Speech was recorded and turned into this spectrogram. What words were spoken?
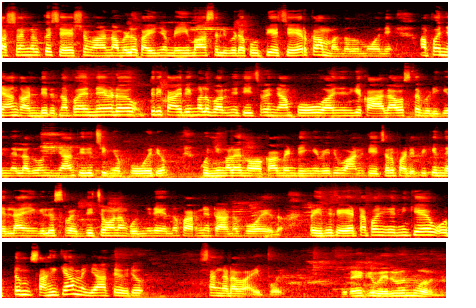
വർഷങ്ങൾക്ക് ശേഷമാണ് അവൾ കഴിഞ്ഞ മെയ് മാസം ഇവിടെ കുട്ടിയെ ചേർക്കാൻ വന്നത് മോനെ. അപ്പം ഞാൻ കണ്ടിരുന്നു. അപ്പോൾ എന്നോട് ഒത്തിരി കാര്യങ്ങൾ പറഞ്ഞു. ടീച്ചറെ ഞാൻ പോവുക എനിക്ക് കാലാവസ്ഥ പിടിക്കുന്നില്ല. അതുകൊണ്ട് ഞാൻ തിരിച്ചിങ്ങ് പോരും. കുഞ്ഞുങ്ങളെ നോക്കാൻ വേണ്ടി ഇങ്ങനെ വരുവാണ്. ടീച്ചർ പഠിപ്പിക്കുന്നില്ല എങ്കിലും ശ്രദ്ധിച്ചോണം കുഞ്ഞിനെ എന്ന് പറഞ്ഞിട്ടാണ് പോയത്. അപ്പോൾ ഇത് കേട്ടപ്പോൾ എനിക്ക് ഒട്ടും സഹിക്കാൻ വയ്യാത്ത ഒരു സങ്കടമായിപ്പോയി. ഇവിടേക്ക് വരുമെന്ന് പറഞ്ഞു.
